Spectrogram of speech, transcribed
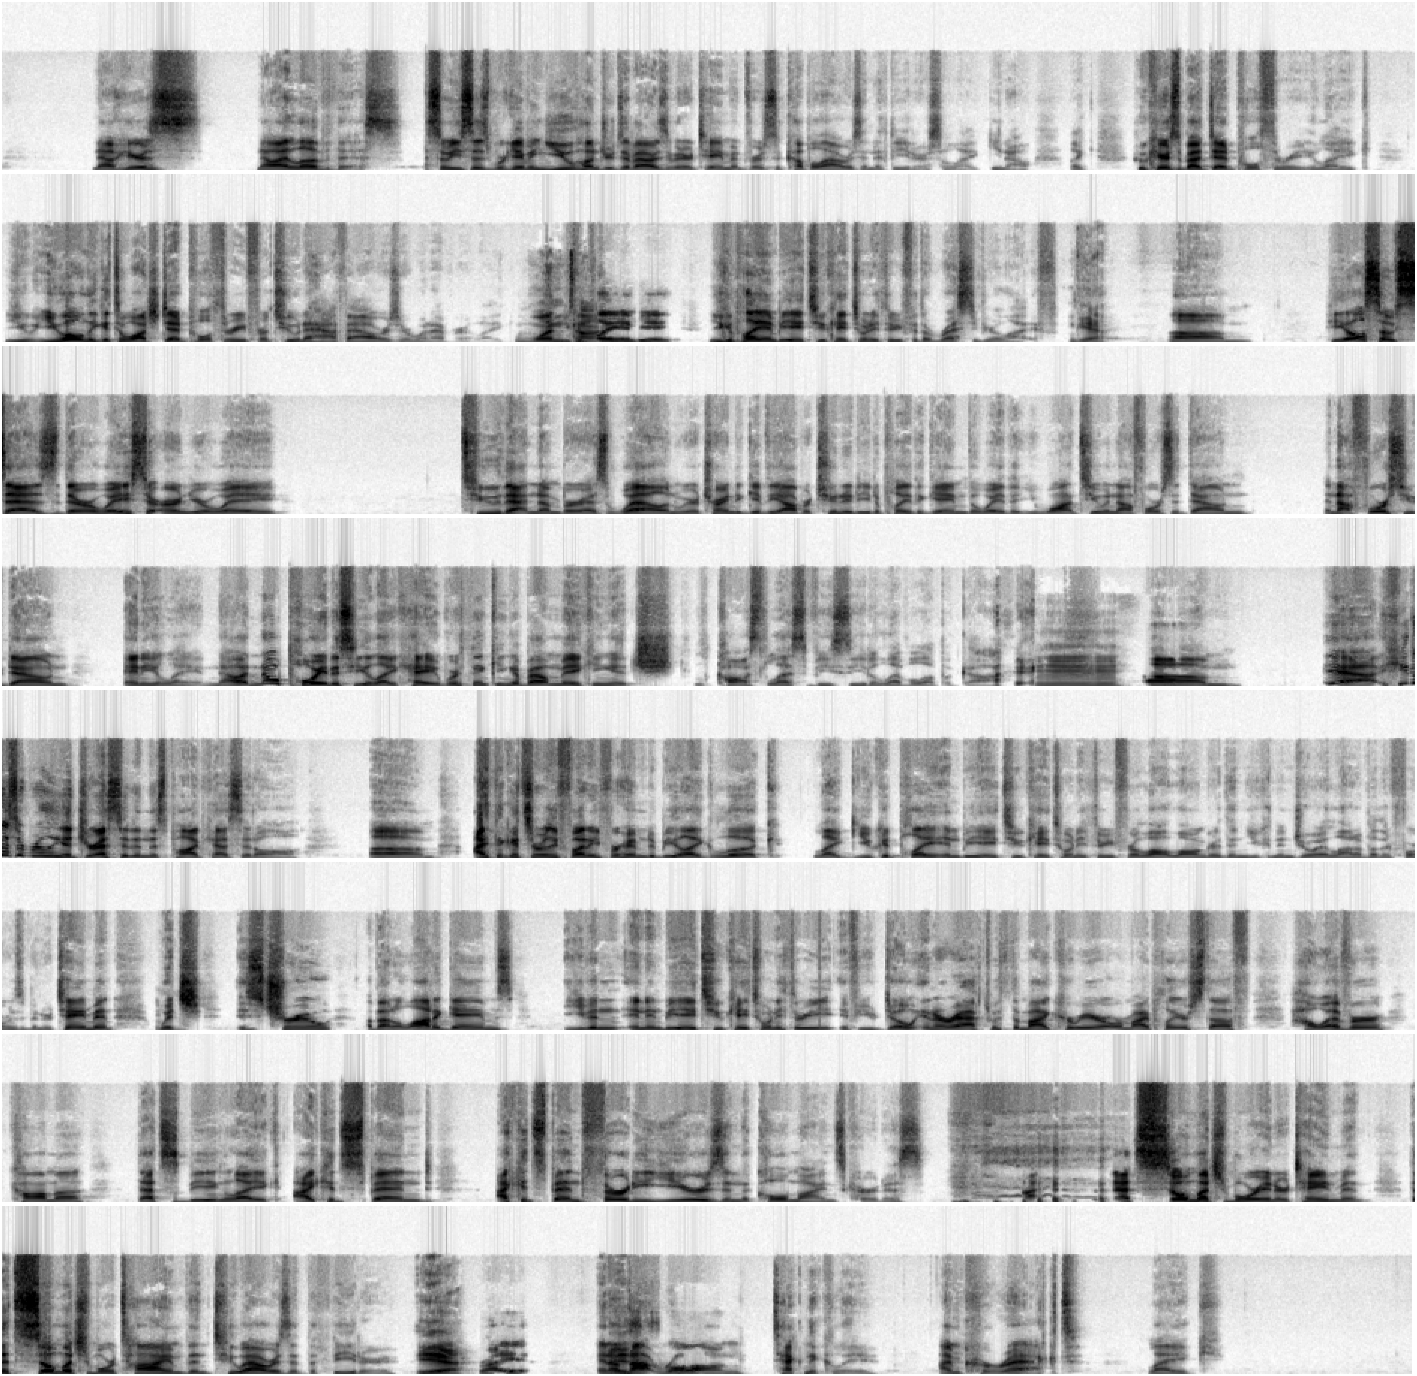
now here's now I love this. So he says we're giving you hundreds of hours of entertainment versus a couple hours in a theater. So like you know, like who cares about Deadpool three? Like you you only get to watch Deadpool three for two and a half hours or whatever. One you time. can play NBA. You can play NBA two K twenty three for the rest of your life. Yeah. Um, he also says there are ways to earn your way to that number as well, and we are trying to give the opportunity to play the game the way that you want to, and not force it down, and not force you down any lane. Now, at no point is he like, "Hey, we're thinking about making it sh- cost less VC to level up a guy." Mm-hmm. Um, yeah, he doesn't really address it in this podcast at all. Um, I think it's really funny for him to be like, "Look, like you could play NBA 2K23 for a lot longer than you can enjoy a lot of other forms of entertainment," mm-hmm. which is true about a lot of games. Even in NBA 2K23, if you don't interact with the my career or my player stuff, however, comma that's being like, I could spend I could spend 30 years in the coal mines, Curtis. I, that's so much more entertainment. That's so much more time than two hours at the theater. Yeah. Right. And I'm not wrong, technically. I'm correct. Like,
